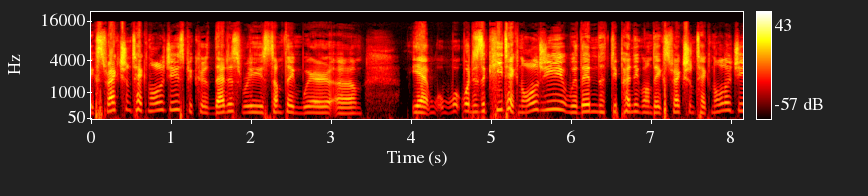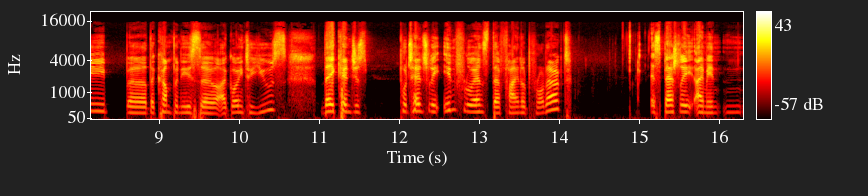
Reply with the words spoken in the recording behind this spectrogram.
extraction technologies because that is really something where um, yeah, what is a key technology within, depending on the extraction technology uh, the companies uh, are going to use, they can just potentially influence their final product. Especially, I mean,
